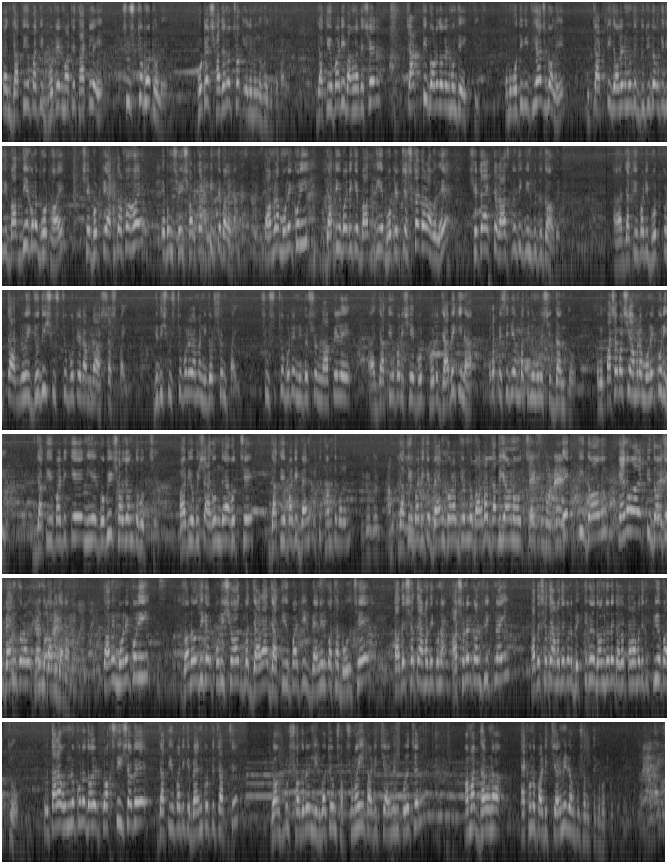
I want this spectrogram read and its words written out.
কারণ জাতীয় পার্টি ভোটের মাঠে থাকলে সুষ্ঠু ভোট হলে ভোটের সাজানো ছক এলোমেলো হয়ে যেতে পারে। জাতীয় পার্টি বাংলাদেশের চারটি বড় দলের মধ্যে একটি এবং অতীত ইতিহাস বলে যে চারটি দলের মধ্যে দুটি দলকে যদি বাদ দিয়ে কোনো ভোট হয়, সে ভোটটি একতরফা হয় এবং সেই সরকার টিকতে পারে না। তো আমরা মনে করি জাতীয় পার্টিকে বাদ দিয়ে ভোটের চেষ্টা করা হলে সেটা একটা রাজনৈতিক নির্বুদ্ধতা হবে। জাতীয় পার্টি ভোট করতে আগ্রহী যদি সুষ্ঠু ভোটের আমরা আশ্বাস পাই যদি সুষ্ঠু ভোটের আমরা নিদর্শন পাই সুষ্ঠু ভোটের নিদর্শন না পেলে জাতীয় পার্টি সে ভোট ভোটে যাবে কি না এটা প্রেসিডিয়াম বা তৃণমূলের সিদ্ধান্ত। তবে পাশাপাশি আমরা মনে করি জাতীয় পার্টিকে নিয়ে গভীর ষড়যন্ত্র হচ্ছে। পার্টি অফিসে আগুন দেওয়া হচ্ছে জাতীয় পার্টি ব্যান একটু থামতে বলেন। জাতীয় পার্টিকে ব্যান করার জন্য বারবার দাবি জানানো হচ্ছে। একটি দল কেন আর একটি দলকে ব্যান করার জন্য দাবি জানাবে? তো আমি মনে করি গণ অধিকার পরিষদ বা যারা জাতীয় পার্টির ব্যানের কথা বলছে, তাদের সাথে আমাদের কোনো আসনের কনফ্লিক্ট নাই, তাদের সাথে আমাদের কোনো ব্যক্তিগত দ্বন্দ্ব নেই, তারা তারা আমাদের খুব প্রিয় পাত্র। তবে তারা অন্য কোনো দলের প্রক্সি হিসাবে জাতীয় পার্টিকে ব্যান করতে চাচ্ছে। রংপুর সদরের নির্বাচন সবসময়ই পার্টির চেয়ারম্যান করেছেন। আমার ধারণা এখনও পার্টির চেয়ারম্যান রংপুর সদর থেকে ভোট করবেন।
